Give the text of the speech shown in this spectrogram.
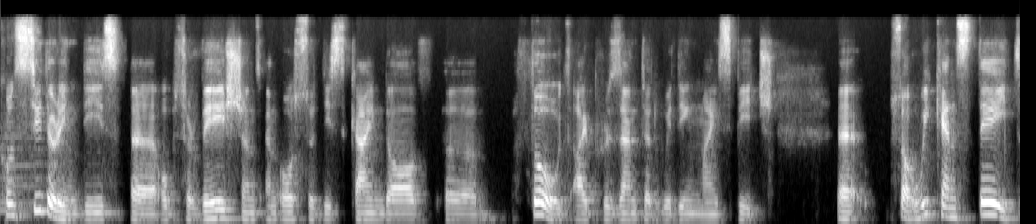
Considering these uh, observations and also this kind of uh, thoughts I presented within my speech, uh, so we can state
